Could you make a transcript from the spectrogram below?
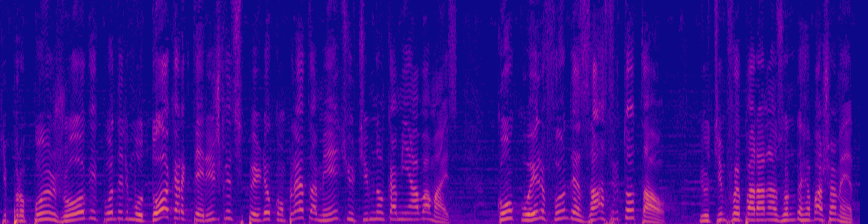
que propõe o jogo e quando ele mudou a característica ele se perdeu completamente e o time não caminhava mais. Com o Coelho foi um desastre total e o time foi parar na zona do rebaixamento.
